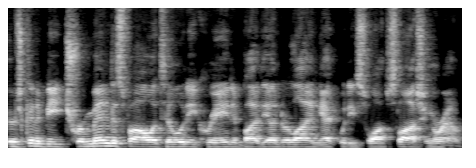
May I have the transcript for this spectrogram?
there's going to be tremendous volatility created by the underlying equity swap sloshing around.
